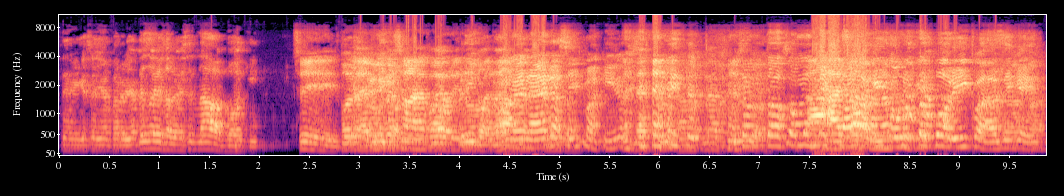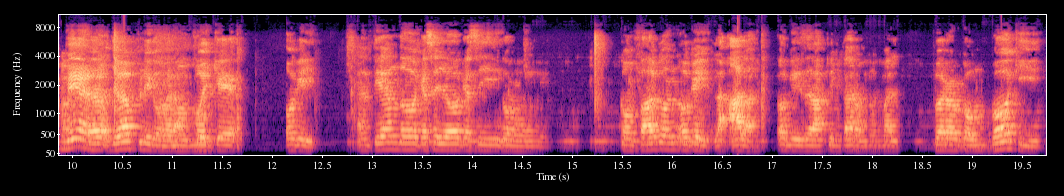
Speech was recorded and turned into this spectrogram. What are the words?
tiene que ser yo, pero yo pienso que se lo hubiesen dado a Bucky. Sí, Por es mi personaje favorito. No, no, no es explico. Somos- todos somos mezclados aquí, explico. todos boricuas, así que, fíjate. yo explico, mira, porque, ok, entiendo, qué sé yo, que si con, con Falcon, ok, las alas, ok, se las pintaron, normal, pero con Bucky,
